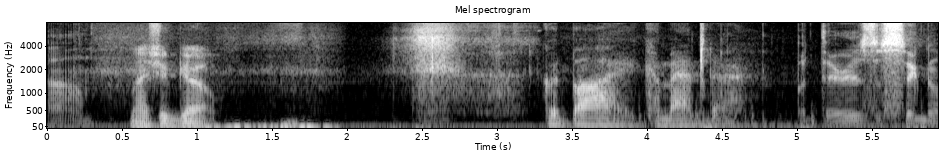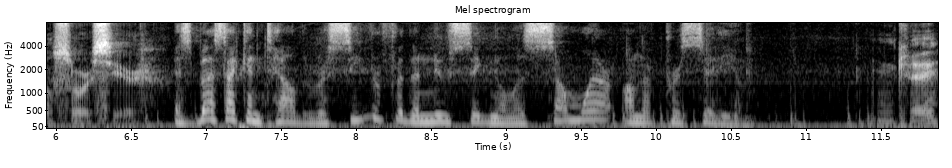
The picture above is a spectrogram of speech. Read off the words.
Um, I should go. Goodbye, Commander. but there is a signal source here. As best I can tell, the receiver for the new signal is somewhere on the Presidium. Okay,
